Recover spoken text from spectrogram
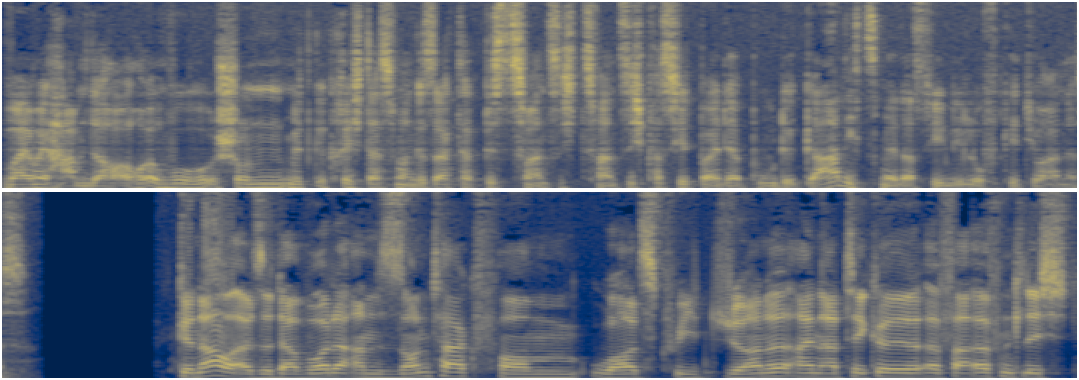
Weil wir haben da auch irgendwo schon mitgekriegt, dass man gesagt hat, bis 2020 passiert bei der Bude gar nichts mehr, dass die in die Luft geht, Johannes. Genau, also da wurde am Sonntag vom Wall Street Journal ein Artikel äh, veröffentlicht,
